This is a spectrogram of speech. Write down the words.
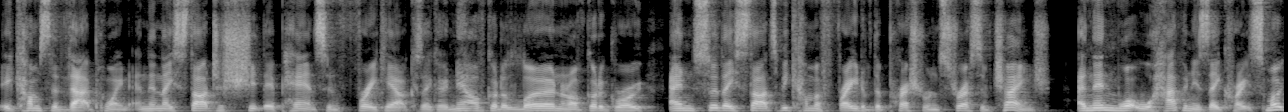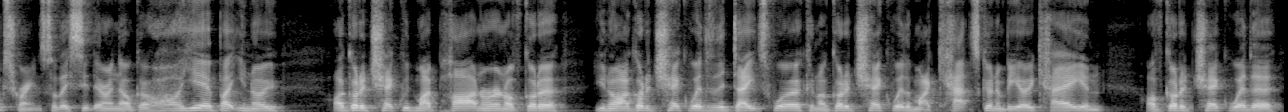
it comes to that point, And then they start to shit their pants and freak out because they go, now I've got to learn and I've got to grow. And so they start to become afraid of the pressure and stress of change. And then what will happen is they create smoke screens. So they sit there and they'll go, oh, yeah, but you know, I've got to check with my partner and I've got to, you know, I've got to check whether the dates work and I've got to check whether my cat's going to be okay. And I've got to check whether,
